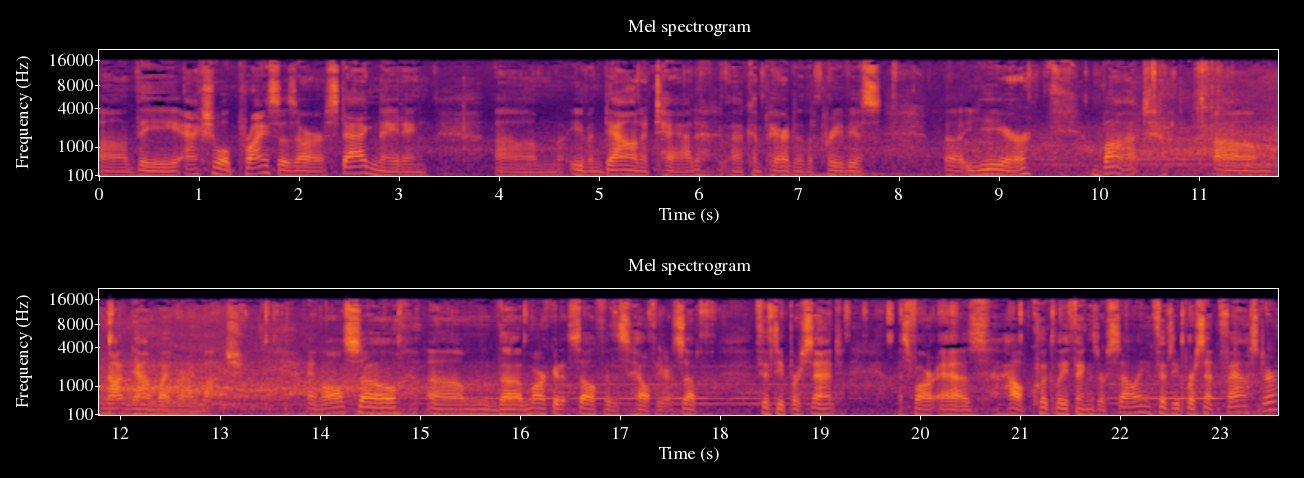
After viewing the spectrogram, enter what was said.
Uh, the actual prices are stagnating um, even down a tad uh, compared to the previous uh, year, but um, not down by very much. And also, um, the market itself is healthier. It's up 50% as far as how quickly things are selling, 50% faster.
